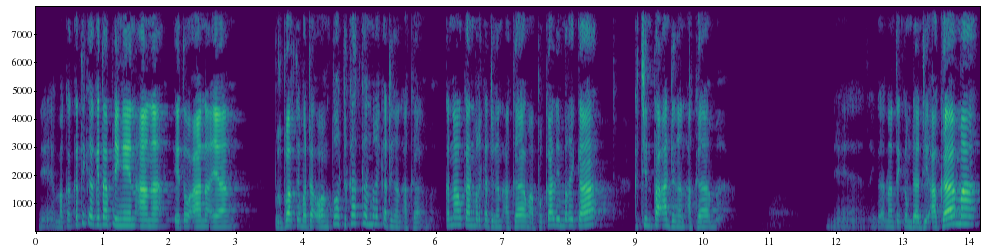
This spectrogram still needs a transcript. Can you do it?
Ya, maka ketika kita ingin anak itu anak yang berbakti pada orang tua, dekatkan mereka dengan agama. Kenalkan mereka dengan agama, bekali mereka kecintaan dengan agama. Ya, sehingga nanti kemudian di agama,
